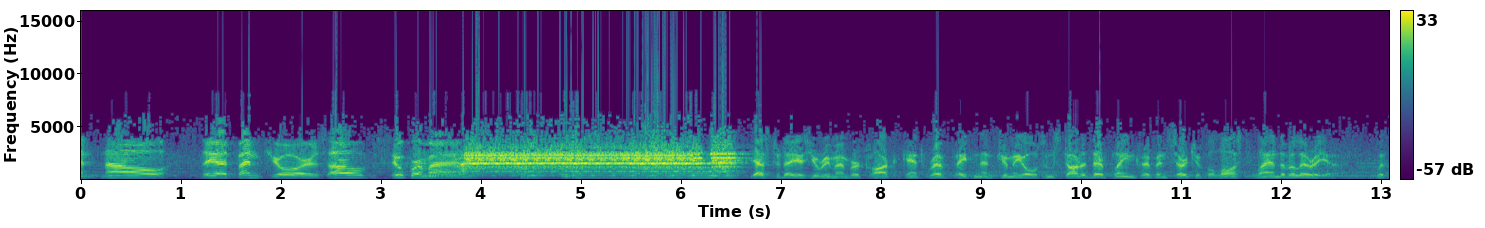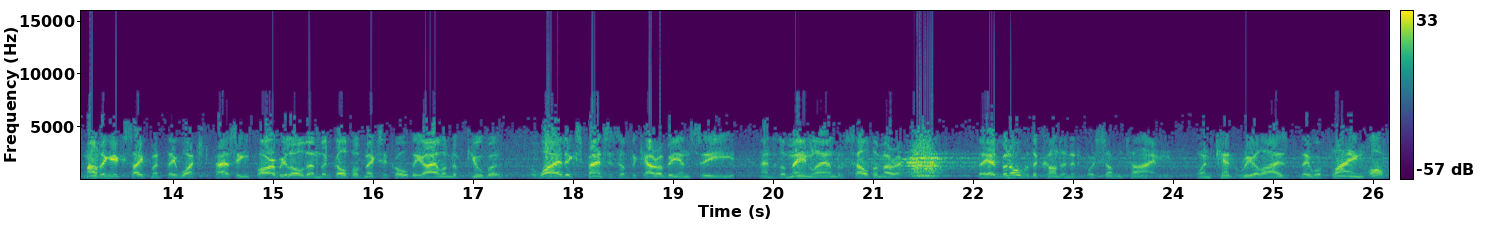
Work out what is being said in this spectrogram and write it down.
And now, the adventures of Superman. Yesterday, as you remember, Clark Kent, Rev Peyton, and Jimmy Olsen started their plane trip in search of the lost land of Illyria. With mounting excitement, they watched passing far below them the Gulf of Mexico, the island of Cuba, the wide expanses of the Caribbean Sea, and the mainland of South America. They had been over the continent for some time when Kent realized they were flying off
